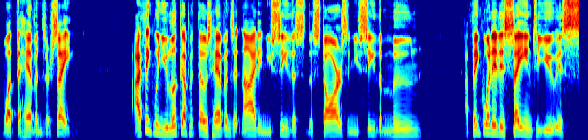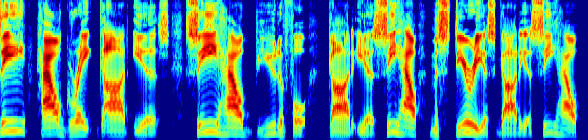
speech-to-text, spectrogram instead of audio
what the heavens are saying. I think when you look up at those heavens at night and you see the, the stars and you see the moon, I think what it is saying to you is see how great God is. See how beautiful God is. See how mysterious God is. See how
